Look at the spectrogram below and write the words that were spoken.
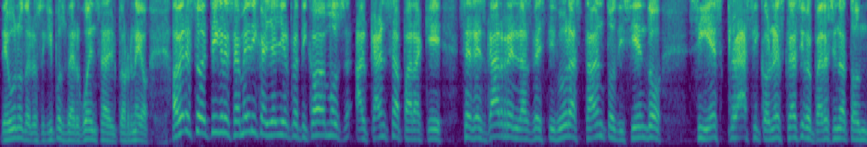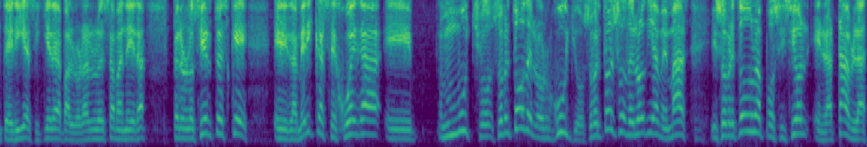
de uno de los equipos vergüenza del torneo. A ver, esto de Tigres América, ya ayer platicábamos, alcanza para que se desgarren las vestiduras tan diciendo si es clásico o no es clásico, me parece una tontería si quiere valorarlo de esa manera, pero lo cierto es que el América se juega... Eh, mucho, sobre todo del orgullo, sobre todo eso del odiame más y sobre todo una posición en la tabla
